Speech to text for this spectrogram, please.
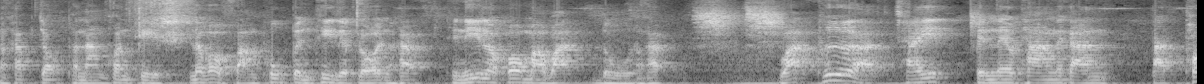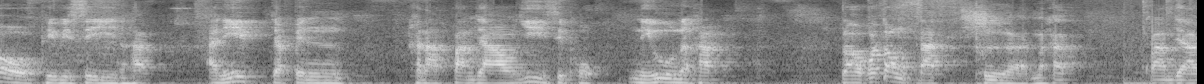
นะครับ เจาะผนังคอนกรีตแล้วก็ฝังพุกเป็นที่เรียบร้อยนะครับ ทีนี้เราก็มาวัดดูนะครับ วัดเพื่อใช้เป็นแนวทางในการ ตัดท่อ PVC นะครับ อันนี้จะเป็นขนาดความยาว 26 นิ้วนะครับ เราก็ต้องตัดเผื่อนะครับ ความยาว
